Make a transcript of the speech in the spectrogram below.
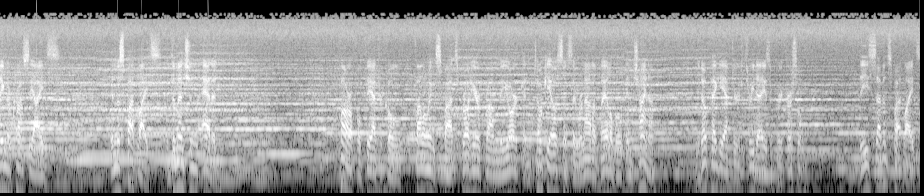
Across the ice, in the spotlights, a dimension added. Powerful theatrical following spots brought here from New York and Tokyo since they were not available in China. You know, Peggy, after three days of rehearsal, these seven spotlights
